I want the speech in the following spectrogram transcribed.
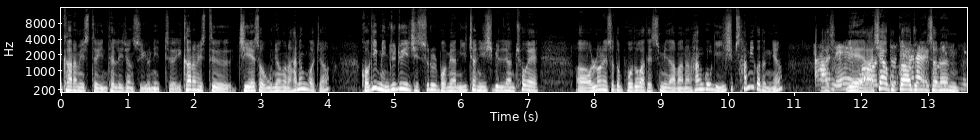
Economist Intelligence Unit, Economist 지에서 운영을 하는 거죠. 거기 민주주의 지수를 보면 2021년 초에 어, 언론에서도 보도가 됐습니다만은 한국이 23위거든요. 아, 아시, 네. 예, 뭐 아시아 국가 중에서는.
